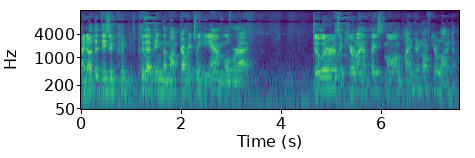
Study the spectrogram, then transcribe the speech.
I know that these are, could, could have been the Montgomery Twinkie M over at Dillard's at Carolina Place Mall in Pineville, North Carolina.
